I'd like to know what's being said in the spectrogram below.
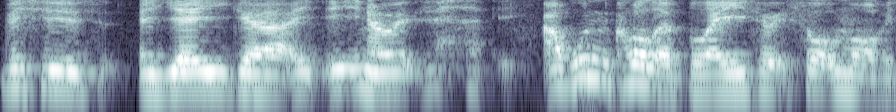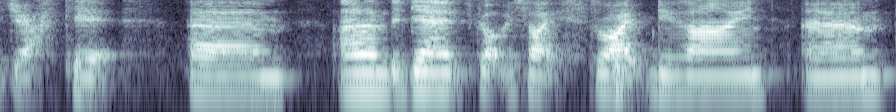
this is a Jaeger. It, you know, it's, I wouldn't call it a blazer. It's sort of more of a jacket. Um, and again, it's got this like stripe design. Um,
